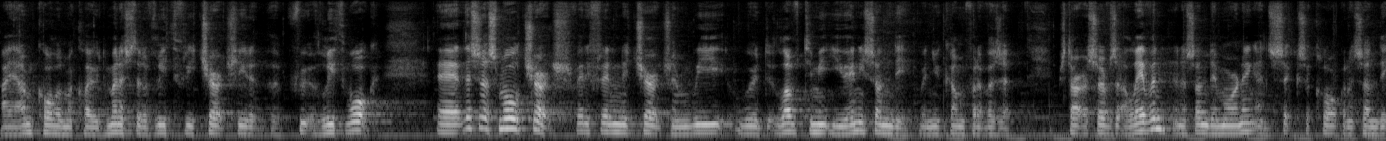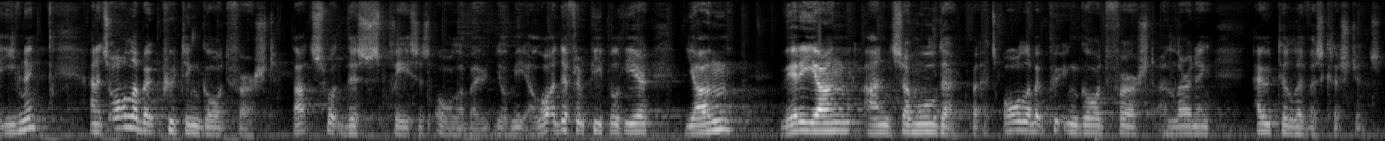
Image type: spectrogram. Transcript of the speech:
Hi, I'm Colin MacLeod, Minister of Leith Free Church here at the foot of Leith Walk. Uh, this is a small church, very friendly church, and we would love to meet you any Sunday when you come for a visit. We start our service at 11 on a Sunday morning and 6 o'clock on a Sunday evening, and it's all about putting God first. That's what this place is all about. You'll meet a lot of different people here, young, very young, and some older, but it's all about putting God first and learning how to live as Christians.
